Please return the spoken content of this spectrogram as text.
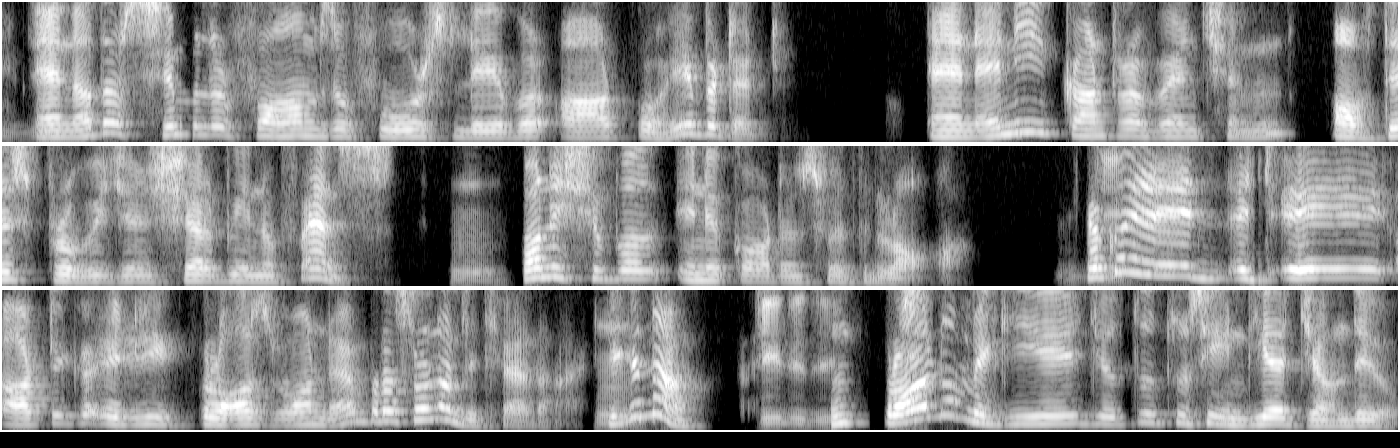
ਜੀ and other similar forms of forced labor are prohibited and any contravention of this provision shall be an offense ਹੂੰ punishable in accordance with the law ਦੇਖੋ ਜੀ ਇਹ ਇਹ- ਇਹ ਆਰਟੀਕਲ ਇਹ ਜਿਹੜੀ ਕਲੌਜ਼ 1 ਹੈ ਬੜਾ ਸੋਹਣਾ ਲਿਖਿਆ ਹੈ ਠੀਕ ਹੈ ਨਾ ਜੀ ਜੀ ਜੀ ਹੁਣ ਪ੍ਰੋਬਲਮ ਹੈਗੀ ਹੈ ਜਦੋਂ ਤੁਸੀਂ ਇੰਡੀਆ ਜਾਂਦੇ ਹੋ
